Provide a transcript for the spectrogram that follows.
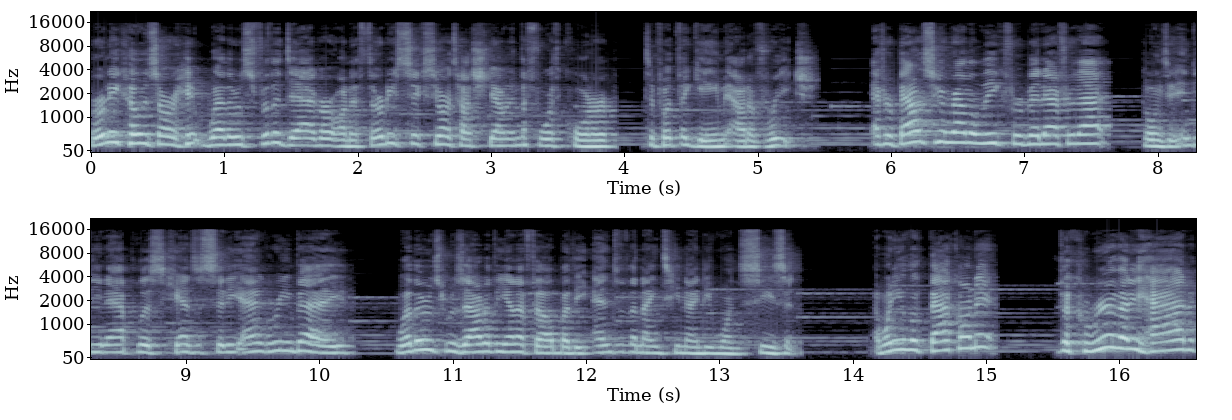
Bernie Kosar hit Weathers for the dagger on a 36 yard touchdown in the fourth quarter to put the game out of reach. After bouncing around the league for a bit after that, going to Indianapolis, Kansas City, and Green Bay, Weathers was out of the NFL by the end of the 1991 season. And when you look back on it, the career that he had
